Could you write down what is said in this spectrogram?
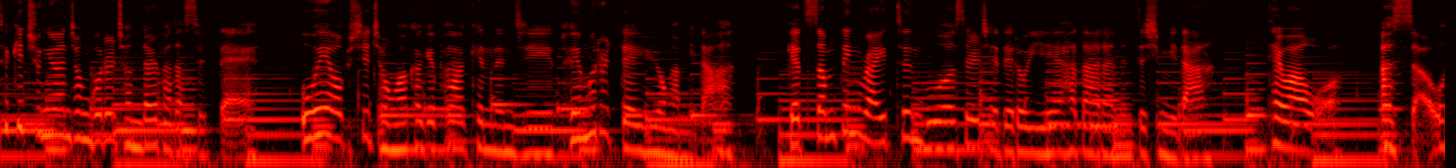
특히 중요한 정보를 전달받았을 때 오해 없이 정확하게 파악했는지 되물을 때 유용합니다. Get something right은 무엇을 제대로 이해하다라는 뜻입니다. 대화 5. Uh, so,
